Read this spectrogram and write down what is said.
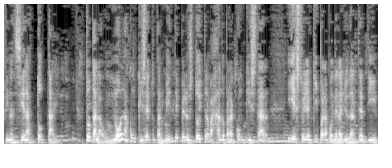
financiera total. Total, aún no la conquisté totalmente, pero estoy trabajando para conquistar y estoy aquí para poder ayudarte a ti.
